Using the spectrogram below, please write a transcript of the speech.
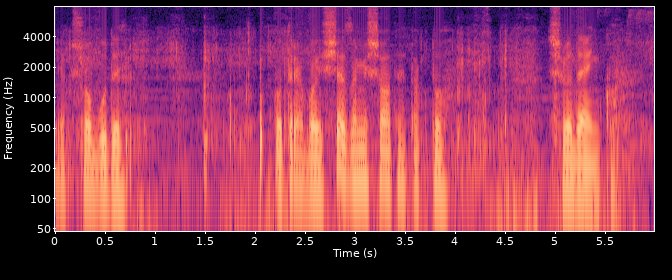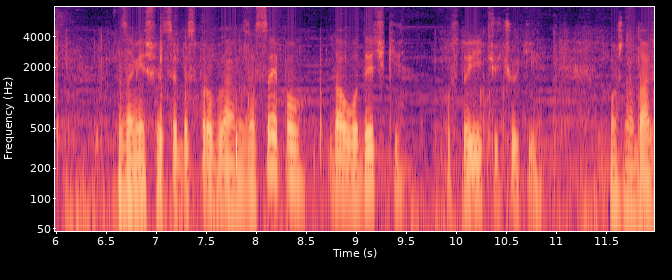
Якщо буде потреба ще замішати, так то швиденько. Замішується без проблем. Засипав, дав водички, постоїть чуть-чуть і можна далі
